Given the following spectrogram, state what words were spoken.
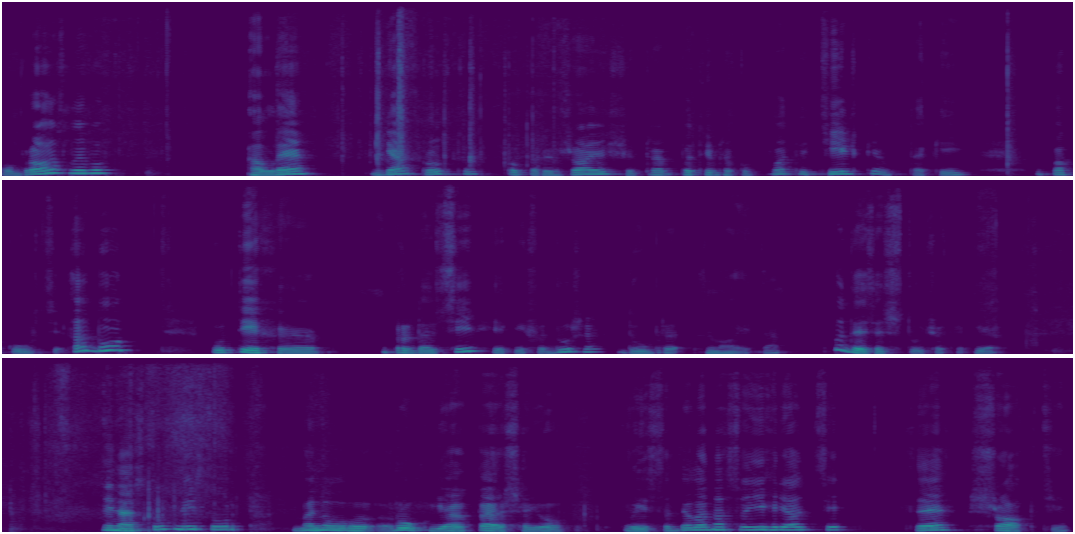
образливо, але я просто попереджаю, що треба, потрібно купувати тільки в такій упаковці. Або у тих е, продавців, яких ви дуже добре знаєте. По 10 штучок є. І наступний сорт. Минулого року я перше його висадила на своїй грядці. Це шакті.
